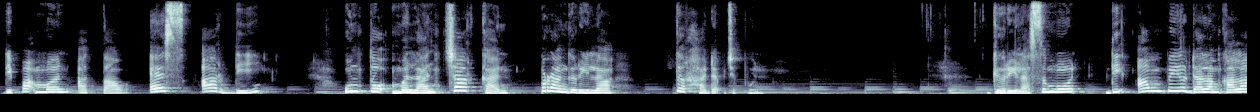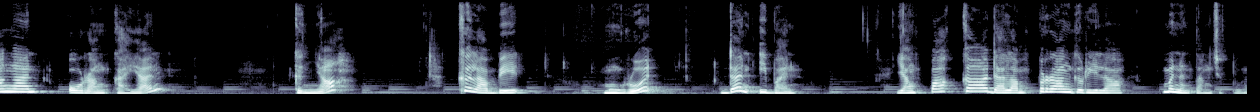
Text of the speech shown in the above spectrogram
Department atau SRD untuk melancarkan perang gerila terhadap Jepun. Gerila semut diambil dalam kalangan orang Kayan, Kenyah, Kelabit, Murut dan Iban yang pakar dalam perang gerila menentang Jepun.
